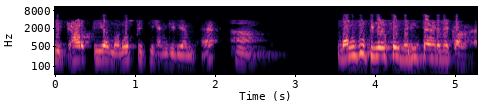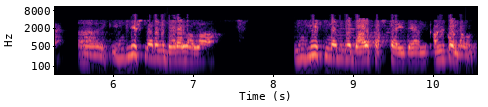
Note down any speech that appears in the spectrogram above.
ವಿದ್ಯಾರ್ಥಿಯ ಮನೋಸ್ಥಿತಿ ಹೆಂಗಿದೆ ಅಂದ್ರೆ ಹಾ. ನನ್ಗೂ ಪಿ ಎಸ್ ಐ ಬರೀತಾ ಇರ್ಬೇಕಾದ್ರೆ ಇಂಗ್ಲಿಷ್ ನನಗೆ ಬರಲ್ಲ ಇಂಗ್ಲಿಷ್ ನನಗೆ ಬಹಳ ಕಷ್ಟ ಇದೆ ಅಂತ ಅನ್ಕೊಂಡವನು.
